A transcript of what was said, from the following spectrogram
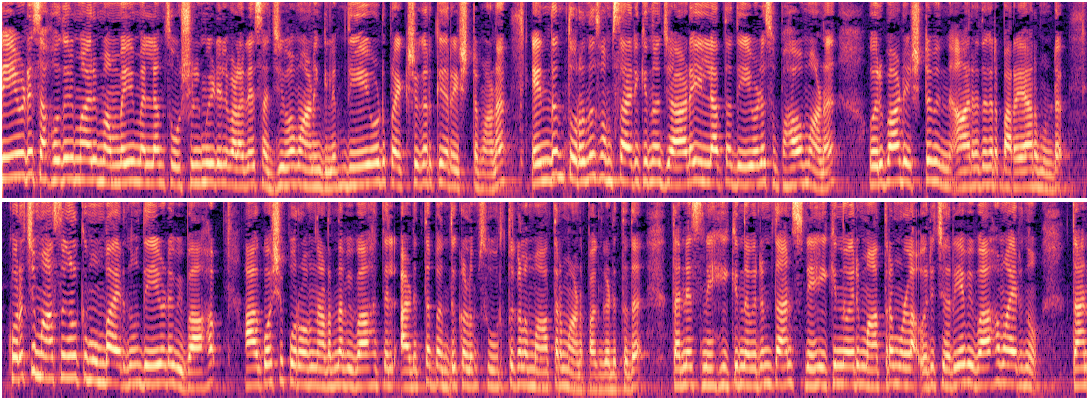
ദിയയുടെ സഹോദരിമാരും അമ്മയും എല്ലാം സോഷ്യൽ മീഡിയയിൽ വളരെ സജീവമാണെങ്കിലും ദിയയോട് പ്രേക്ഷകർക്കേറെ ഇഷ്ടമാണ്. എന്തും തുറന്നു സംസാരിക്കുന്ന ജാടയില്ലാത്ത ദിയയുടെ സ്വഭാവമാണ് ഒരുപാട് ഇഷ്ടമെന്ന് ആരാധകർ പറയാറുമുണ്ട്. കുറച്ചു മാസങ്ങൾക്ക് മുമ്പായിരുന്നു ദിയയുടെ വിവാഹം. ആഘോഷപൂർവം നടന്ന വിവാഹത്തിൽ അടുത്ത ബന്ധുക്കളും സുഹൃത്തുക്കളും മാത്രമാണ് പങ്കെടുത്തത്. തന്നെ സ്നേഹിക്കുന്നവരും താൻ സ്നേഹിക്കുന്നവരും മാത്രമുള്ള ഒരു ചെറിയ വിവാഹമായിരുന്നു. താൻ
